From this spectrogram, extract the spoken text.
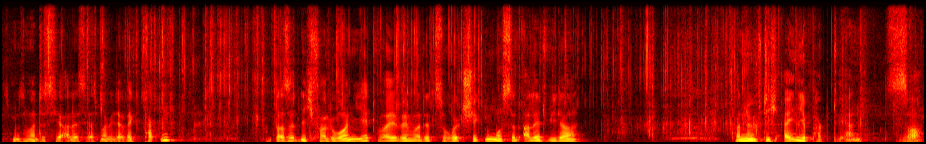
jetzt müssen wir das hier alles erstmal wieder wegpacken. Dass es nicht verloren geht, weil wenn wir das zurückschicken, muss das alles wieder vernünftig eingepackt werden. So.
